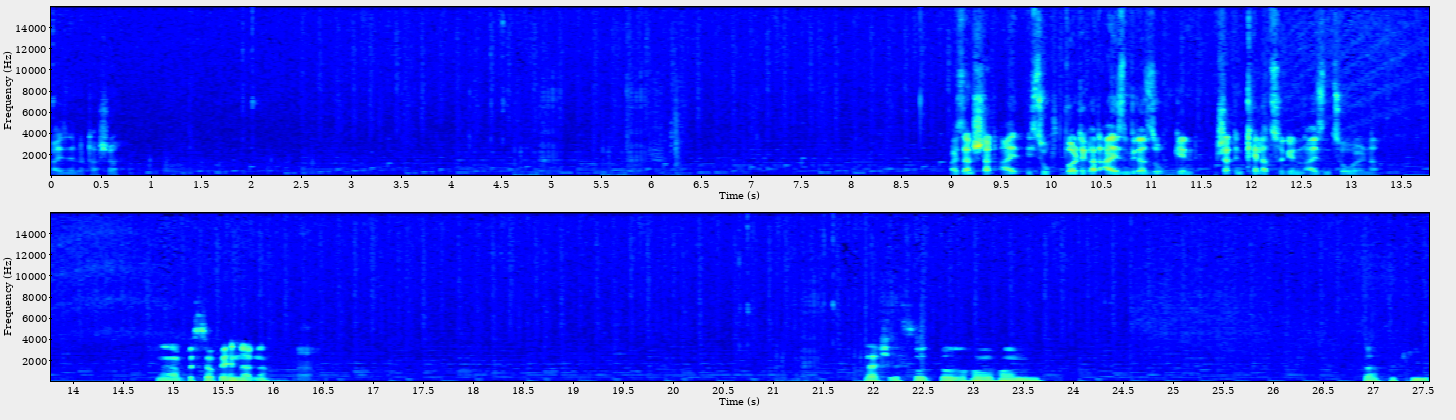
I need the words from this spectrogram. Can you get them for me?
Eisen in der Tasche? Weißt du, anstatt Ei ich such, wollte gerade Eisen wieder suchen gehen, anstatt in den Keller zu gehen und Eisen zu holen, ne? Ja, bist du behindert, ne? Ja. Flash ist so dumm. Das ist du.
